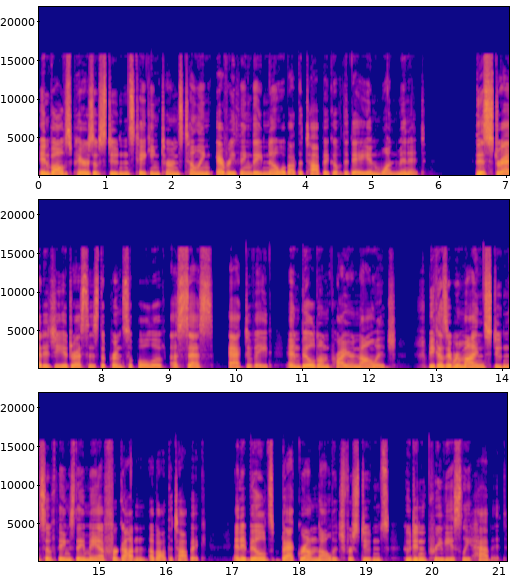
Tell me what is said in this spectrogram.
involves pairs of students taking turns telling everything they know about the topic of the day in one minute. This strategy addresses the principle of assess, activate, and build on prior knowledge because it reminds students of things they may have forgotten about the topic, and it builds background knowledge for students who didn't previously have it.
